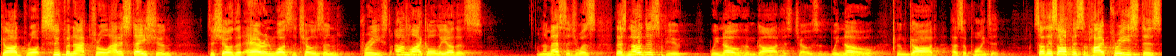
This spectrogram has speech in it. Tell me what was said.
God brought supernatural attestation to show that Aaron was the chosen priest, unlike all the others. And the message was there's no dispute we know whom God has chosen. We know whom God has appointed. So, this office of high priest is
